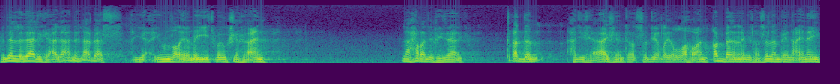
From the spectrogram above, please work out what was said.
فدل ذلك على أنه لا بأس أن ينظر إلى الميت ويكشف عنه. لا حرج في ذلك. تقدم حديث عائشة انت الصديق رضي الله عنه قبل النبي صلى الله عليه وسلم بين عينيه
